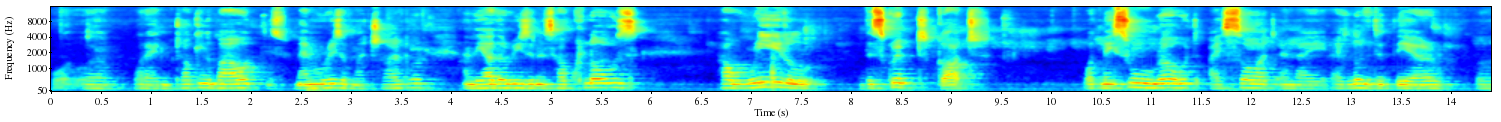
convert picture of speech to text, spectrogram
what, what I'm talking about, these memories of my childhood, and the other reason is how close, how real the script got. What Maysoon wrote, I saw it and I, I lived it there uh,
